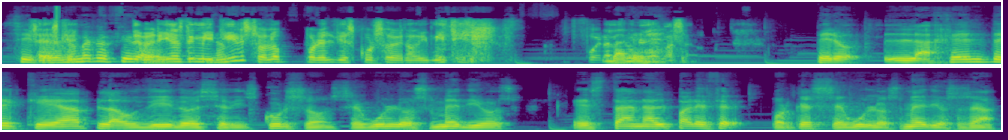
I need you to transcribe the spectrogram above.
Sí, pero no me refiero Deberías dimitir solo por el discurso de no dimitir. fuera de lo que pasa. Pero la gente que ha aplaudido ese discurso, según los medios, están al parecer, porque es según los medios, o sea,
